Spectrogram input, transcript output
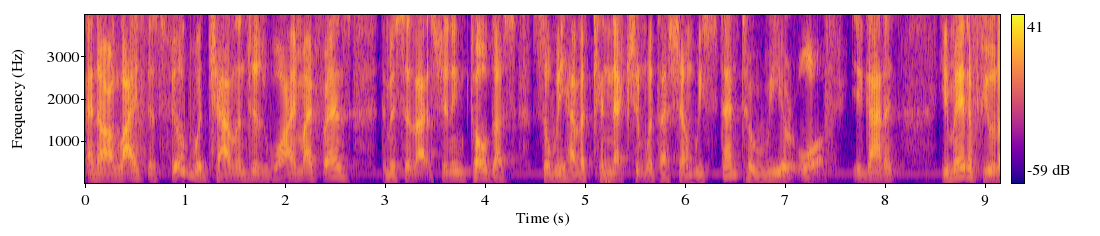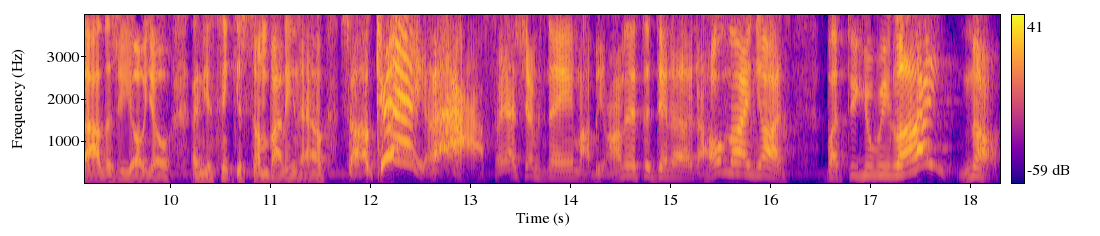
And our life is filled with challenges. Why, my friends? The Mesilat Shinim told us. So we have a connection with Hashem. We stand to rear off. You got it? You made a few dollars a yo-yo, and you think you're somebody now. So okay, ah, say Hashem's name. I'll be on it at the dinner, the whole nine yards. But do you rely? No.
